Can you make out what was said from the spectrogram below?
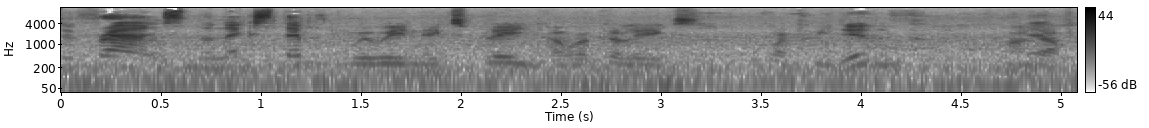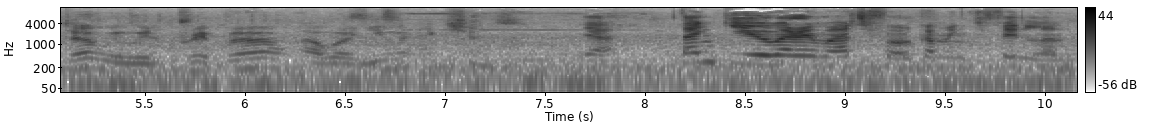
to France the next step We will explain our colleagues what we did, and Yeah. after we will prepare our new actions. Yeah. Thank you very much for coming to Finland.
